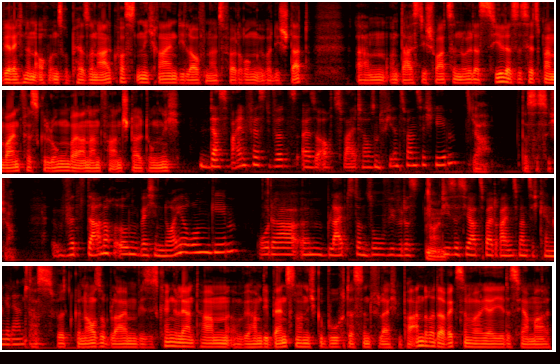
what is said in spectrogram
Wir rechnen auch unsere Personalkosten nicht rein. Die laufen als Förderung über die Stadt. Ähm, und da ist die schwarze Null das Ziel. Das ist jetzt beim Weinfest gelungen, bei anderen Veranstaltungen nicht. Das Weinfest wird es also auch 2024 geben? Ja, das ist sicher. Wird es da noch irgendwelche Neuerungen geben? Oder ähm, bleibt es dann so, wie wir das Nein. dieses Jahr 2023 kennengelernt haben? Das wird genauso bleiben, wie Sie es kennengelernt haben. Wir haben die Bands noch nicht gebucht, das sind vielleicht ein paar andere, da wechseln wir ja jedes Jahr mal.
